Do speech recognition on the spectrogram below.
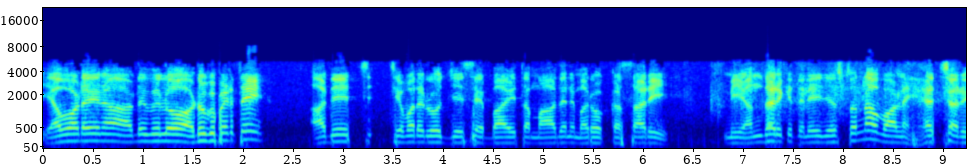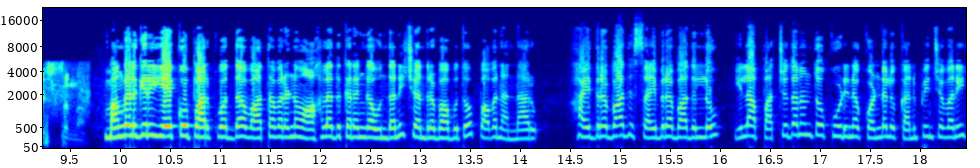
ఎవడైనా అడవిలో అడుగు పెడితే అదే చి- చివరి రోజు చేసే బాధ్యత మాదని మరొక్కసారి మీ అందరికీ తెలియజేస్తున్నా వాళ్ళని హెచ్చరిస్తున్నా. మంగళగిరి ఏకో పార్క్ వద్ద వాతావరణం ఆహ్లాదకరంగా ఉందని చంద్రబాబుతో పవన్ అన్నారు. హైదరాబాద్ సైబరాబాదుల్లో ఇలా పచ్చదనంతో కూడిన కొండలు కనిపించవని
